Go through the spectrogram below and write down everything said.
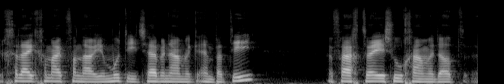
gelijk gemaakt van nou, je moet iets hebben, namelijk empathie. Vraag 2 is hoe gaan we dat, uh,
